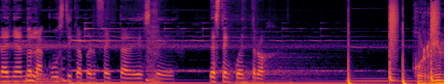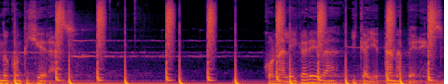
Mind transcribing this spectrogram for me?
dañando la acústica perfecta de este, de este encuentro. Corriendo con tijeras. Con Ale Gareda y Cayetana Pérez.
